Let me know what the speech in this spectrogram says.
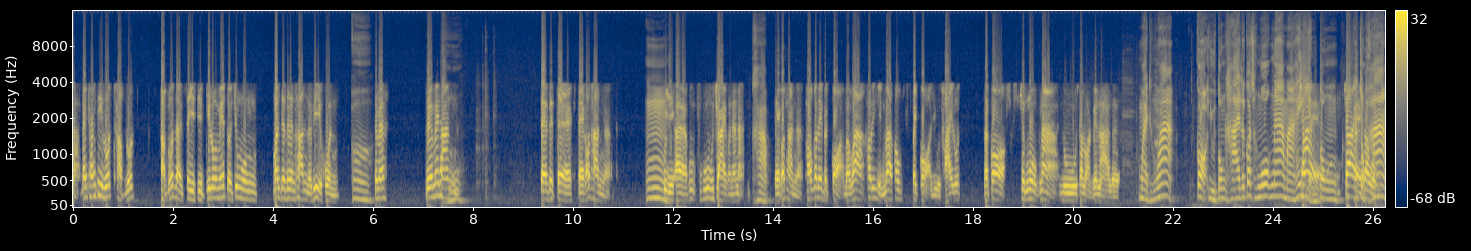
น่ะทั้งทั้งที่รถขับรถ ขับรถน่ะสี่สิบกิโลเมตรต่อชั่วโมงมันจะเดินทันเหรอพี่คนเออใช่ไหมเดินไม่ทันโอ้แต่แต่แต่แต่เขาทันอะอืมผู้หญิงเอ่อผู้ผู้ผู้ชายคนนั้นอะ ครับ แต่เขาทันอะเขาก็เลยไปเกาะแบบว่าเขาได้เห็นว่าเขาไปเกาะอยู่ท้ายรถ แล้วก็ชะโงกหน้าดูตลอดเวลาเลย หมายถึงว่า เกาะอยู่ตรงท้ายแล้วก็ชะโงกหน้ามาให้ใช่เห็นตรงใช่กระจกครับผมข้าง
